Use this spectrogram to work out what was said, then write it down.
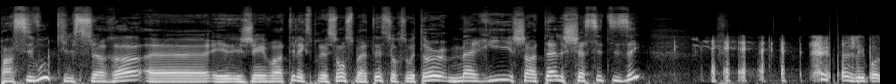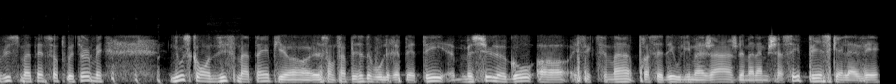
Pensez-vous qu'il sera, euh, et j'ai inventé l'expression ce matin sur Twitter, Marie Chantal chassétisée? je l'ai pas vu ce matin sur Twitter, mais nous, ce qu'on dit ce matin, puis euh, ça me fait plaisir de vous le répéter, M. Legault a effectivement procédé au limageage de Mme Chassé puisqu'elle avait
